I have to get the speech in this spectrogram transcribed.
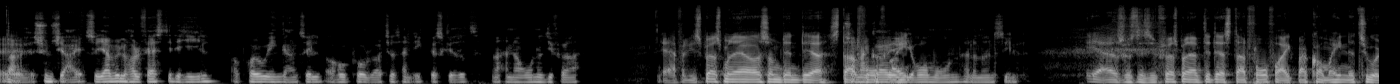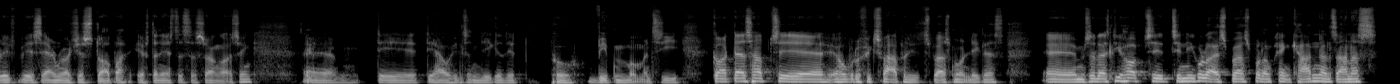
Øh, synes jeg. Så jeg vil holde fast i det hele og prøve en gang til og håbe på, at Rodgers han ikke bliver skadet, når han har rundet de 40. Ja, fordi spørgsmålet er også om den der start Som han gør i overmorgen, eller noget stil. Ja, jeg skulle sige, spørgsmålet er, om det der start forfra ikke bare kommer helt naturligt, hvis Aaron Rodgers stopper efter næste sæson også. Ikke? Ja. Øhm, det, det har jo hele tiden ligget lidt på vippen, må man sige. Godt, lad os hoppe til, øh, jeg håber, du fik svar på dit spørgsmål, Niklas. Øhm, så lad os lige hoppe til, til Nikolajs spørgsmål omkring Cardinals, Anders.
